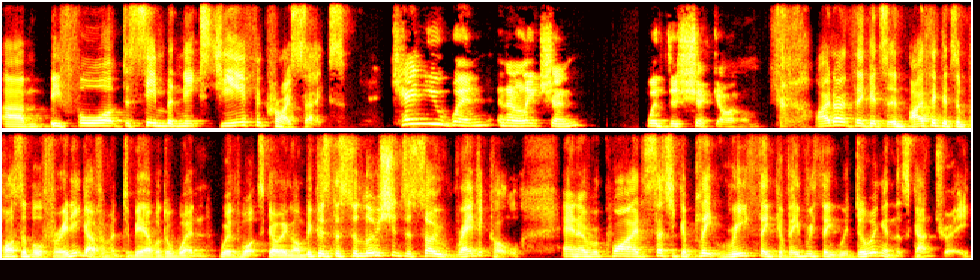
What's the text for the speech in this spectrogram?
um, before December next year. For Christ's sakes. Can you win an election with this shit going on? I don't think it's. I think it's impossible for any government to be able to win with what's going on because the solutions are so radical and are required such a complete rethink of everything we're doing in this country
